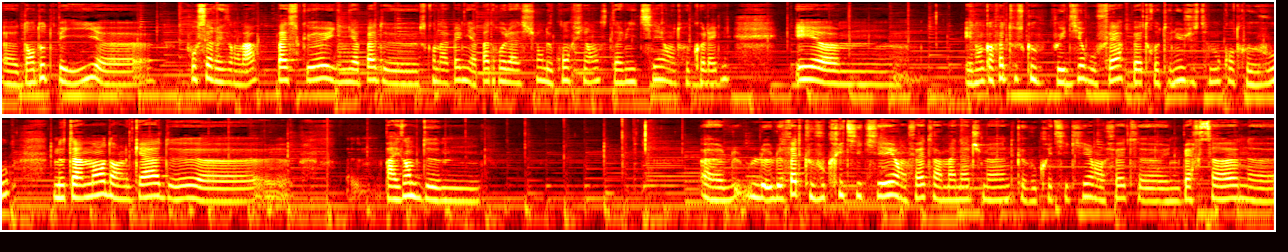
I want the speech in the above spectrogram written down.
dans d'autres pays pour ces raisons-là, parce qu'il n'y a pas de ce qu'on appelle, il n'y a pas de relation de confiance, d'amitié entre collègues. Et, euh, et, donc en fait tout ce que vous pouvez dire ou faire peut être tenu justement contre vous, notamment dans le cas de, euh, par exemple de euh, le, le, fait que vous critiquiez en fait un management, que vous critiquiez en fait une personne,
